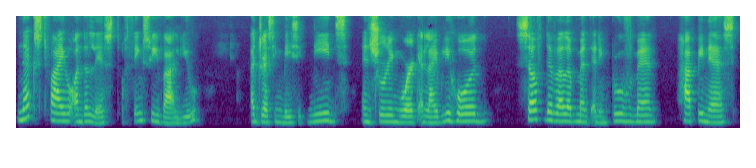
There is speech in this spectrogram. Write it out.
Next five on the list of things we value addressing basic needs, ensuring work and livelihood, self development and improvement, happiness,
